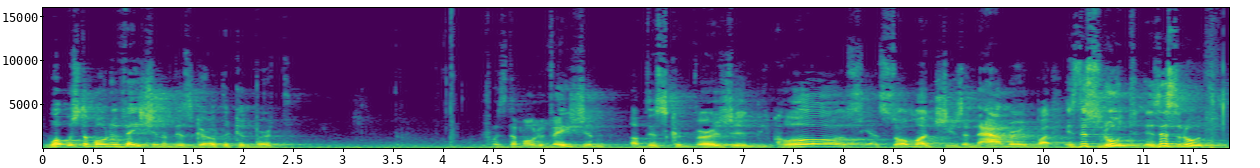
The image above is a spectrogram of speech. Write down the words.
what was the motivation of this girl to convert? was the motivation of this conversion because she has so much, she's enamored by. Is this Ruth? Is this Ruth?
